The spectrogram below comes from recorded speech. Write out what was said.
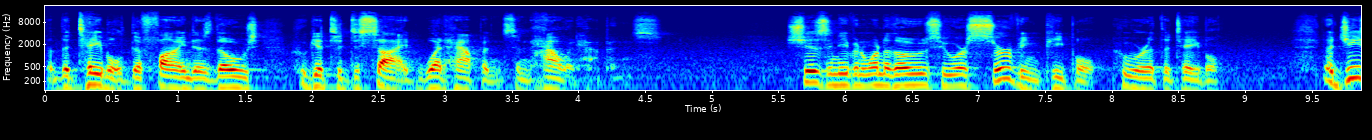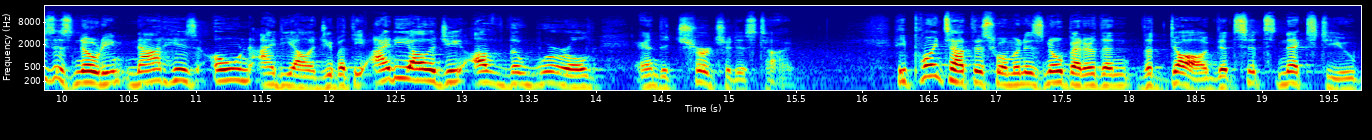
The table defined as those who get to decide what happens and how it happens. She isn't even one of those who are serving people who are at the table. Now, Jesus noting not his own ideology, but the ideology of the world and the church at his time. He points out this woman is no better than the dog that sits next to you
